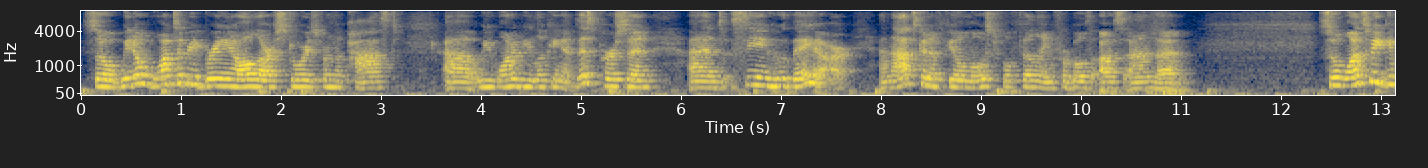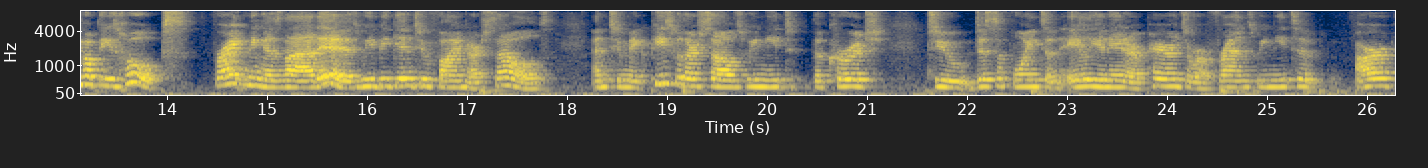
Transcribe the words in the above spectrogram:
So we don't want to be bringing all our stories from the past. Uh, we want to be looking at this person and seeing who they are. And that's going to feel most fulfilling for both us and them. So once we give up these hopes, frightening as that is, we begin to find ourselves and to make peace with ourselves, we need the courage to disappoint and alienate our parents or our friends. We need to, our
